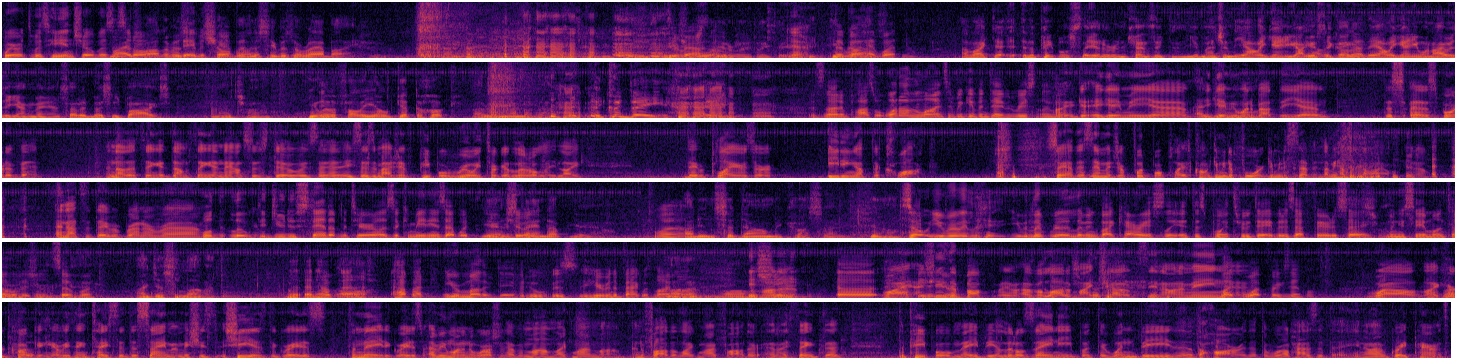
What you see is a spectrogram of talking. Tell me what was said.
Where was he in show business My at all? father was David's in show grandfather? business, he was a rabbi. He's a rabbi. Theater, right, like. Yeah. He No, go ahead. What? I like the, the People's Theater in Kensington. You mentioned the Allegheny. I The used to go to the Allegheny when I was a young man. So did Mrs. Boggs. That's right. You were the fellow yelled, get the hook. I remember that. It could be. It could be. It's not impossible. What other lines have you given David recently, Lou? Uh, he, he gave me, uh, he gave me one more. about the, um, the uh, sport event. Another thing, a dumb thing announcers do is, uh, he says, imagine if people really took it literally, like the players are eating up the clock. So you have this image of football players, come on, give me the four, give me the seven, let me have the dial, you know? And that's the David Brenner. Uh, well, d- Lou, did you do stand-up material as a comedian? Is that what you Yeah, were doing? stand up, yeah. Wow. I didn't sit down because I, you know, So you really, li- you were li really living vicariously at this point through David. Is that fair to say That's right. when you see him on Very television and so yeah. forth? I just love it. And how, Oh. uh, how about your mother, David, who is here in the back with my Mother, mom? oh. Is Mother- she? Uh, well, I, she's you're- the buff uh, of a lot of my jokes, you know what I mean? Like Uh, what, for example? Well, like her Bug cook. cooking, everything tasted the same. I mean, she's she is the greatest to me, the greatest. Everyone in the world should have a mom like my mom and a father like my father. And I think that the people may be a little zany, but there wouldn't be the, the horror that the world has today. You know, I have great parents.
